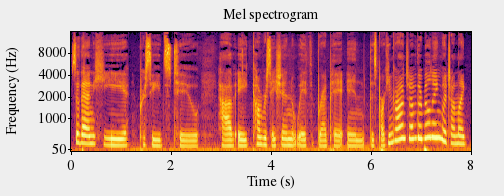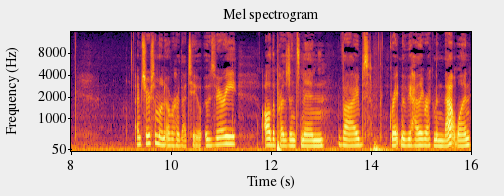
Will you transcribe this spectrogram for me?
so then he proceeds to have a conversation with Brad Pitt in this parking garage of their building, which I'm like, I'm sure someone overheard that too. It was very all the President's Men vibes. Great movie, highly recommend that one.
